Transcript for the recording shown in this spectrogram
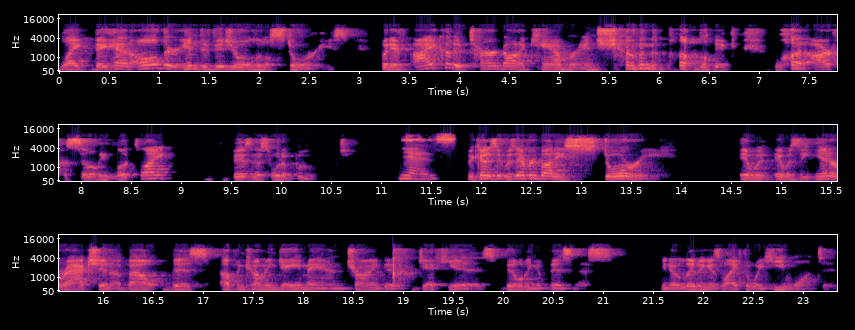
like, they had all their individual little stories. But if I could have turned on a camera and shown the public what our facility looked like, business would have boomed Yes. because it was everybody's story. It was it was the interaction about this up and coming gay man trying to get his building a business, you know, living his life the way he wanted.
